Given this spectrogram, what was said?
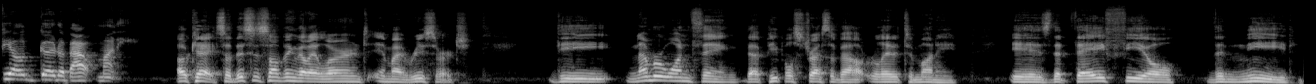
feel good about money? Okay, so this is something that I learned in my research. The number one thing that people stress about related to money is that they feel the need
